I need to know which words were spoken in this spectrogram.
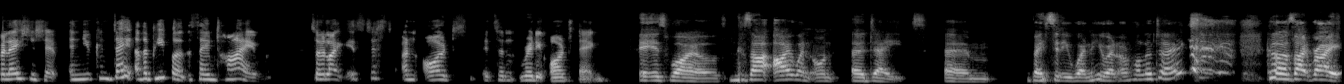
relationship and you can date other people at the same time. So like it's just an odd it's a really odd thing. It is wild because I, I went on a date um basically when he went on holiday. Because I was like right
